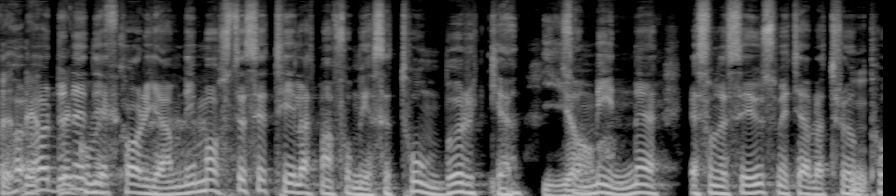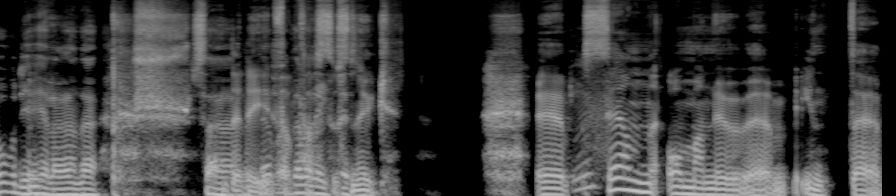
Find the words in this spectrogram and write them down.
Det- hör- det- hörde det ni kommer- det, Karjam? Ni måste se till att man får med sig tomburken Ja. som minne. Eftersom det ser ut som ett jävla trumpodium, hela den där. Så här. Den är Det var- det fantastiskt riktigt- snygg. Eh, Sen om man nu eh, inte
